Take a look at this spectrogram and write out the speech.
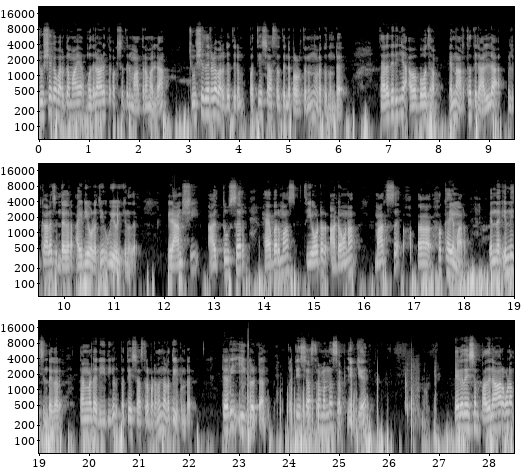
ചൂഷകവർഗമായ മുതലാളിത്ത പക്ഷത്തിൽ മാത്രമല്ല ചൂഷിതരുടെ വർഗത്തിലും പ്രത്യയശാസ്ത്രത്തിന്റെ പ്രവർത്തനം നടക്കുന്നുണ്ട്. തലതിരിഞ്ഞ അവബോധം എന്ന അർത്ഥത്തിലല്ല പിൽക്കാല ചിന്തകർ ഐഡിയോളജി ഉപയോഗിക്കുന്നത്. Gramsci Althusser Habermas Theodor Adorno Marx Horkheimer എന്ന എന്നീ ചിന്തകർ തങ്ങളുടെ രീതിയിൽ പ്രത്യയശാസ്ത്ര പഠനം നടത്തിയിട്ടുണ്ട്. ടെറി ഈഗിൾട്ടൺ പ്രത്യയശാസ്ത്രമെന്ന സംജ്ഞയ്ക്ക് ഏകദേശം പതിനാറോളം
